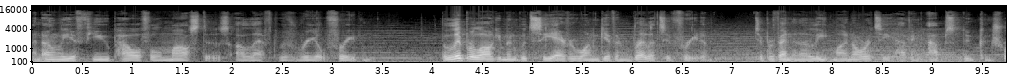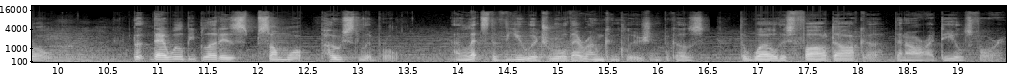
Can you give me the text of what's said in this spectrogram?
and only a few powerful masters are left with real freedom. The liberal argument would see everyone given relative freedom to prevent an elite minority having absolute control. But There Will Be Blood is somewhat post liberal and lets the viewer draw their own conclusion because the world is far darker than our ideals for it.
